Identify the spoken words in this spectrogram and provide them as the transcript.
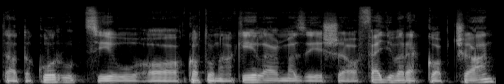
tehát a korrupció, a katonák élelmezése, a fegyverek kapcsán,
